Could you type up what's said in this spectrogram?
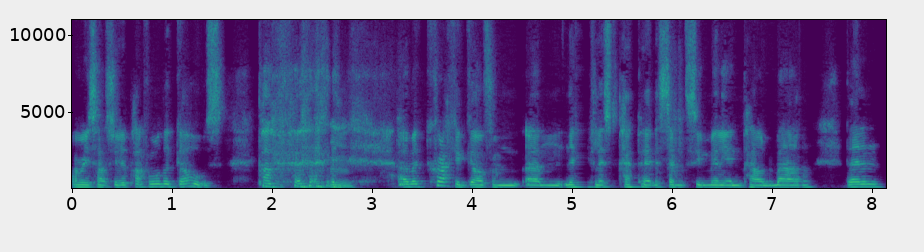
I'm really sorry, apart from all the goals. mm. Um, a cracker goal from um, Nicolas Pepe, the 72 million pound man. Then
